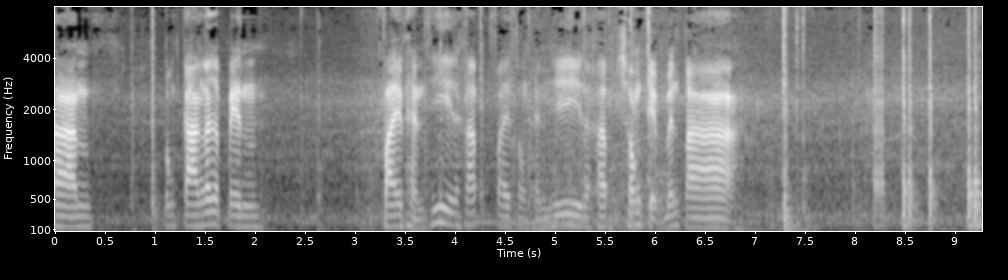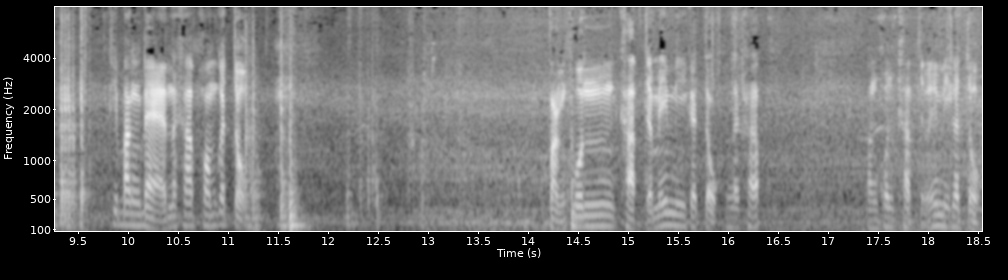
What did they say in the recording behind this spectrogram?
ดาน ตรงกลางก็จะเป็นไฟแผนที่นะครับ ไฟสองแผนที่นะครับ ช่องเก็บแว่นตา ที่บังแดดนะครับ พร้อมกระจก ฝั่งคนขับจะไม่มีกระจกนะครับ ฝั่งคนขับจะไม่มีกระจก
